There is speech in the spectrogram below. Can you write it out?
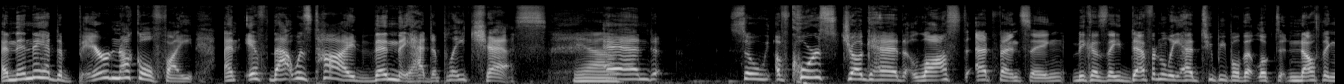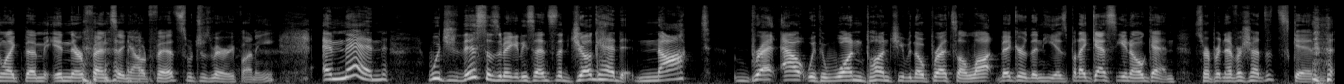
and then they had to bare knuckle fight, and if that was tied, then they had to play chess. Yeah. And so, of course, Jughead lost at fencing because they definitely had two people that looked nothing like them in their fencing outfits, which was very funny. And then, which this doesn't make any sense, that Jughead knocked Brett out with one punch, even though Brett's a lot bigger than he is. But I guess, you know, again, serpent never sheds its skin.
